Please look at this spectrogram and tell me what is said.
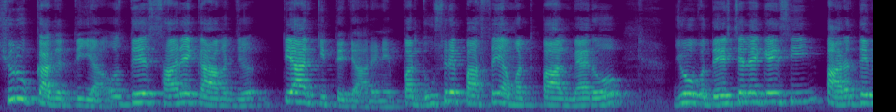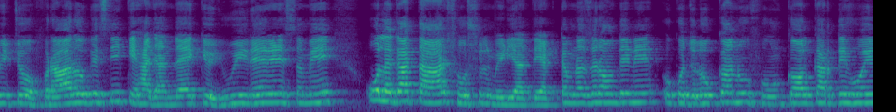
ਸ਼ੁਰੂ ਕਰ ਦਿੱਤੀ ਆ। ਉਸ ਦੇ ਸਾਰੇ ਕਾਗਜ਼ ਤਿਆਰ ਕੀਤੇ ਜਾ ਰਹੇ ਨੇ। ਪਰ ਦੂਸਰੇ ਪਾਸੇ ਅਮਰਤਪਾਲ ਮੈਰੋ ਜੋ ਵਿਦੇਸ਼ ਚਲੇ ਗਏ ਸੀ, ਭਾਰਤ ਦੇ ਵਿੱਚੋਂ ਫਰਾਰ ਹੋ ਗਏ ਸੀ, ਕਿਹਾ ਜਾਂਦਾ ਹੈ ਕਿ ਯੂਏ ਰਹਿ ਰਹੇ ਨੇ ਸਮੇਂ। ਉਹ ਲਗਾਤਾਰ ਸੋਸ਼ਲ ਮੀਡੀਆ ਤੇ ਐਕਟਿਵ ਨਜ਼ਰ ਆਉਂਦੇ ਨੇ। ਉਹ ਕੁਝ ਲੋਕਾਂ ਨੂੰ ਫੋਨ ਕਾਲ ਕਰਦੇ ਹੋਏ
